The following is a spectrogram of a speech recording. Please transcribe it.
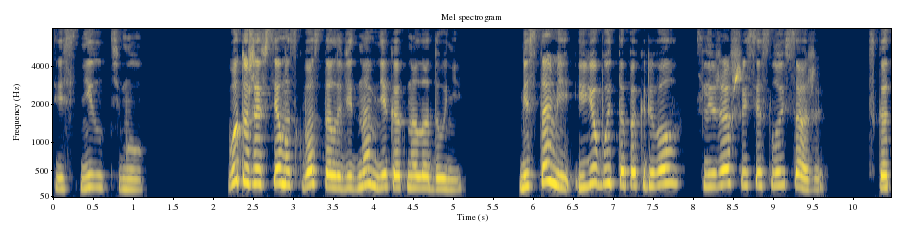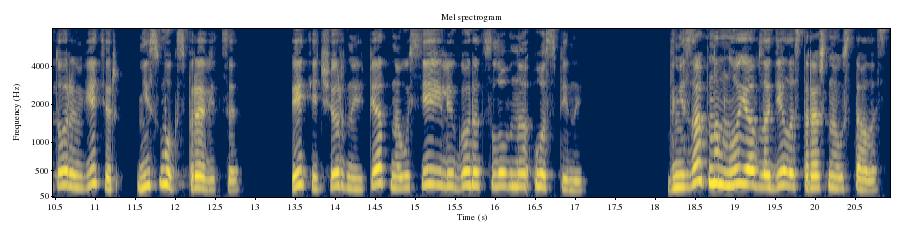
теснил тьму. Вот уже вся Москва стала видна мне как на ладони. Местами ее будто покрывал слежавшийся слой сажи, с которым ветер не смог справиться. Эти черные пятна усеяли город словно оспины. Внезапно мною овладела страшная усталость.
